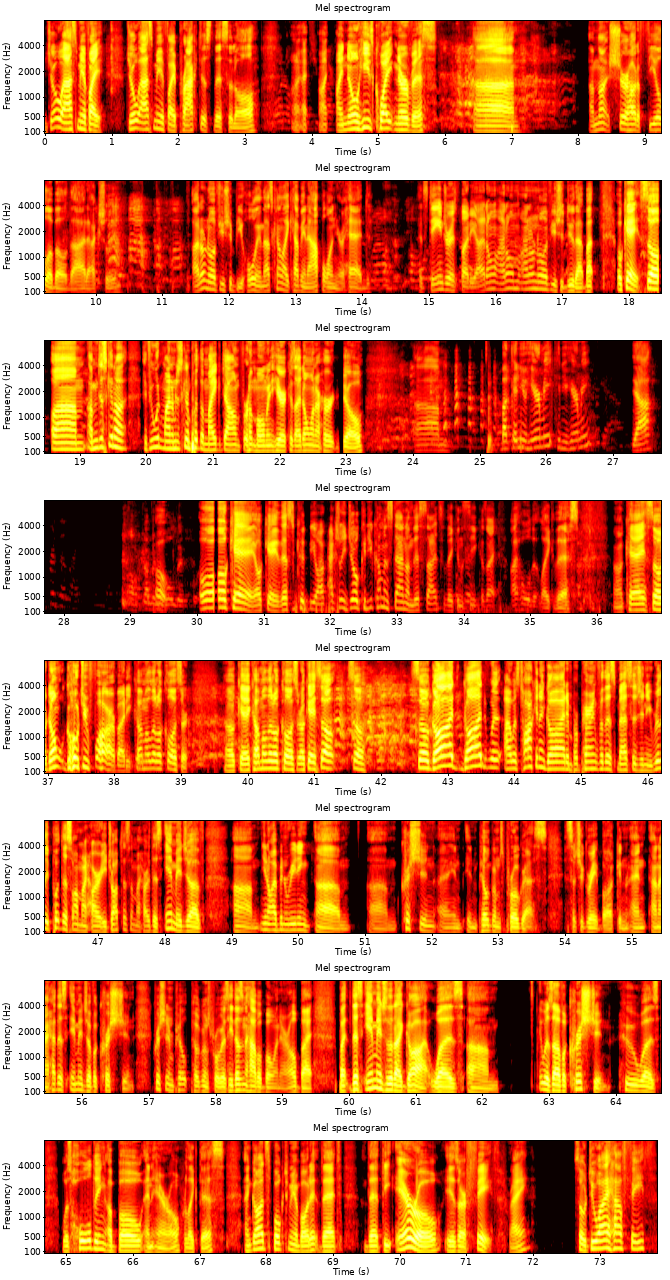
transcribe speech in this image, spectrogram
Joe asked me if I Joe asked me if I practiced this at all. I, I, I know he's quite nervous. Uh, I'm not sure how to feel about that actually. I don't know if you should be holding. That's kind of like having an apple on your head. It's dangerous, buddy. I don't, I don't, I don't know if you should do that. But okay, so um, I'm just gonna, if you wouldn't mind, I'm just gonna put the mic down for a moment here because I don't want to hurt Joe. Um, but can you hear me? Can you hear me? Yeah. Oh. Okay, okay. This could be actually Joe. Could you come and stand on this side so they can see? Because I, I hold it like this. Okay, so don't go too far, buddy. Come a little closer. Okay, come a little closer. Okay, so so so God, God, I was talking to God and preparing for this message, and He really put this on my heart. He dropped this on my heart. This image of, um, you know, I've been reading um, um, Christian uh, in, in, Pilgrim's Progress. It's such a great book, and, and and I had this image of a Christian, Christian in Pil- Pilgrim's Progress. He doesn't have a bow and arrow, but but this image that I got was um, it was of a Christian who was was holding a bow and arrow like this, and God spoke to me about it that that the arrow is our faith, right? So, do I have faith?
